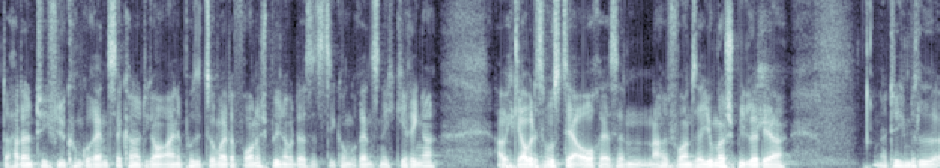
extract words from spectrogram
da hat er natürlich viel Konkurrenz. Der kann natürlich auch eine Position weiter vorne spielen, aber da ist jetzt die Konkurrenz nicht geringer. Aber ich glaube, das wusste er auch. Er ist ja nach wie vor ein sehr junger Spieler, der natürlich ein bisschen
